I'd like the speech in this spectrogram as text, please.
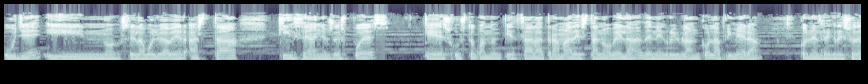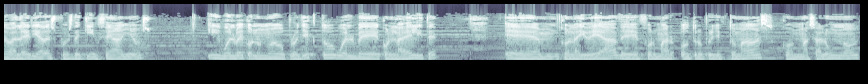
huye y no se la vuelve a ver hasta 15 años después, que es justo cuando empieza la trama de esta novela de negro y blanco, la primera, con el regreso de Valeria después de 15 años, y vuelve con un nuevo proyecto, vuelve con la élite, eh, con la idea de formar otro proyecto más, con más alumnos,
